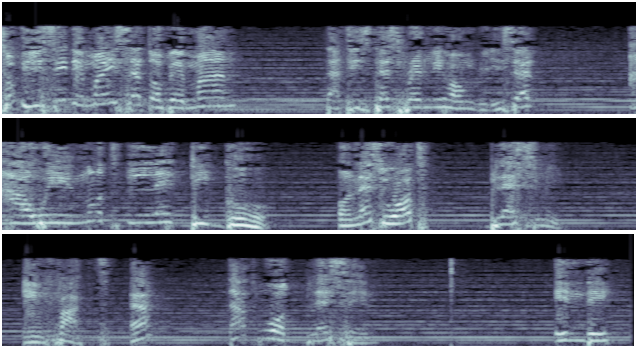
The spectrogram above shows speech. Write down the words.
So you see the mindset of a man that is desperately hungry. He said, I will not let thee go unless what? Bless me. In fact, eh? that word blessing in the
